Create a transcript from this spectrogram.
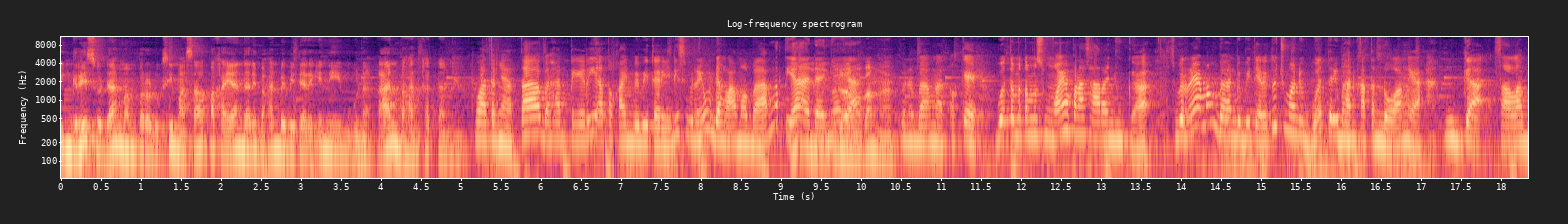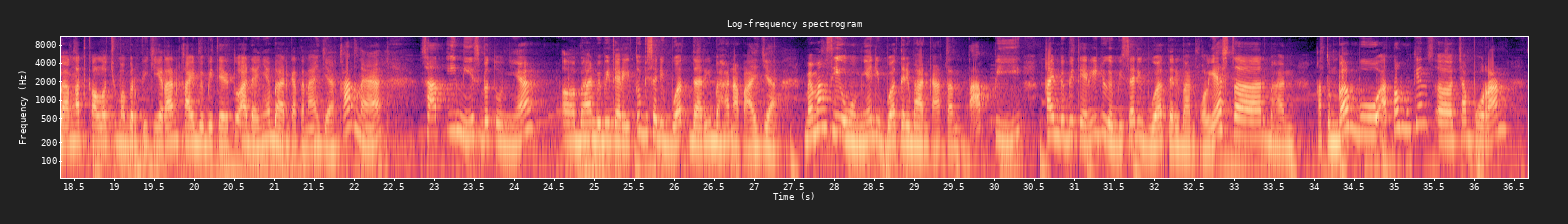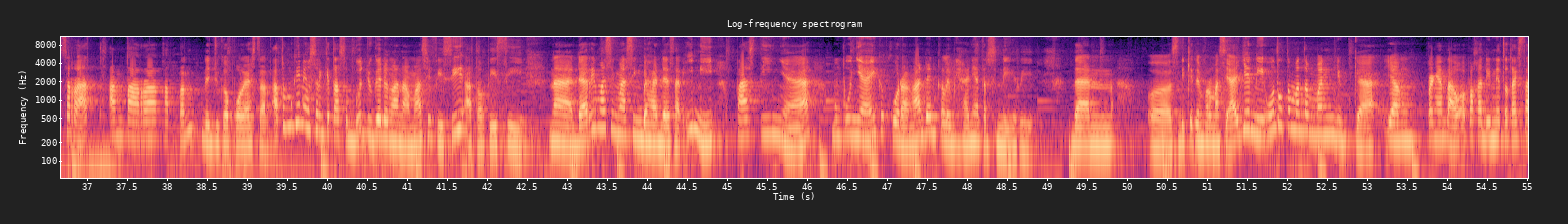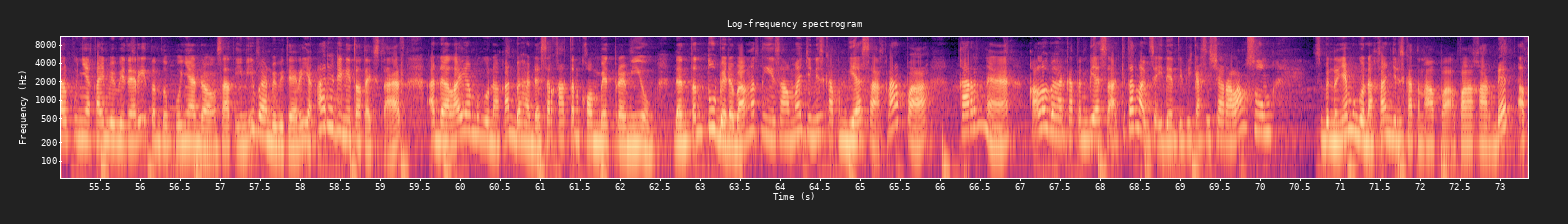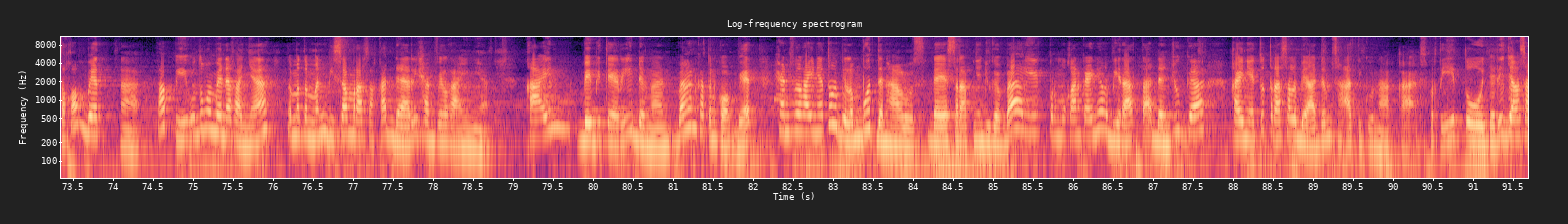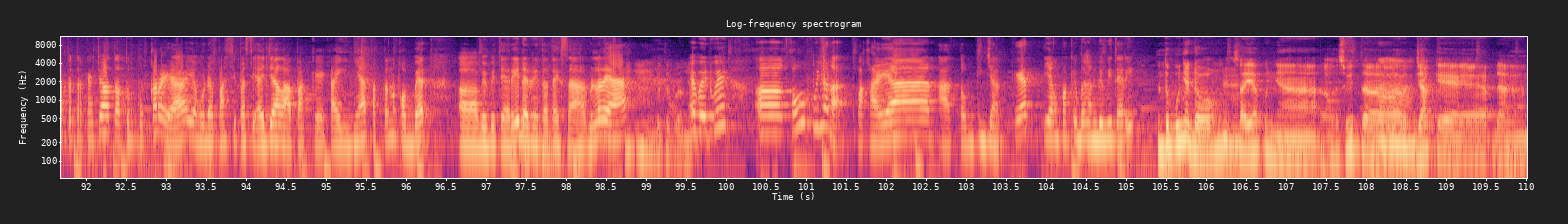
Inggris sudah memproduksi massal pakaian dari bahan baby terry ini menggunakan bahan cotton. Wah ternyata bahan teri atau kain baby teri ini sebenarnya udah lama banget ya Hmm, adanya udah ya. lama banget. Bener banget. Oke, buat teman-teman semua yang penasaran juga, sebenarnya emang bahan baby teri itu cuma dibuat dari bahan cotton doang ya? Enggak, salah banget kalau cuma berpikiran kain baby teri itu adanya bahan cotton aja. Karena saat ini sebetulnya eh, bahan baby teri itu bisa dibuat dari bahan apa aja. Memang sih umumnya dibuat dari bahan cotton, tapi kain baby teri juga bisa dibuat dari bahan polyester, bahan katun bambu atau mungkin eh, campuran serat antara cotton dan juga polyester atau mungkin yang sering kita sebut juga dengan nama CVC atau TC. Nah, dari masing-masing bahan dasar ini pastinya mempunyai kekurangan dan kelebihannya tersendiri. Dan eh, sedikit informasi aja nih untuk teman-teman juga yang pengen tahu apakah di Nito Textile punya kain baby terry tentu punya dong. Saat ini bahan baby terry yang ada di Nito Textile adalah yang menggunakan bahan dasar cotton combat premium dan tentu beda banget nih sama jenis cotton biasa. Kenapa? Karena kalau bahan cotton biasa kita nggak bisa identifikasi secara langsung sebenarnya menggunakan jenis cotton apa, apakah cardet atau combat. Nah, tapi untuk membedakannya, teman-teman bisa merasakan dari handfeel kainnya. Kain baby terry dengan bahan cotton combat, handfeel kainnya tuh lebih lembut dan halus. Daya serapnya juga baik, permukaan kainnya lebih rata dan juga kainnya itu terasa lebih adem saat digunakan. Seperti itu. Jadi jangan sampai terkecoh atau tertukar ya, yang udah pasti-pasti aja lah pakai kainnya cotton combat eh, baby terry dan Nito Textile. Bener ya? Mm, betul banget. Eh by the way, eh, kamu punya nggak pakaian atau mungkin jaket yang pakai bahan baby terry? Tentu punya dong. Saya punya eh, sweater, Mm. jaket dan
